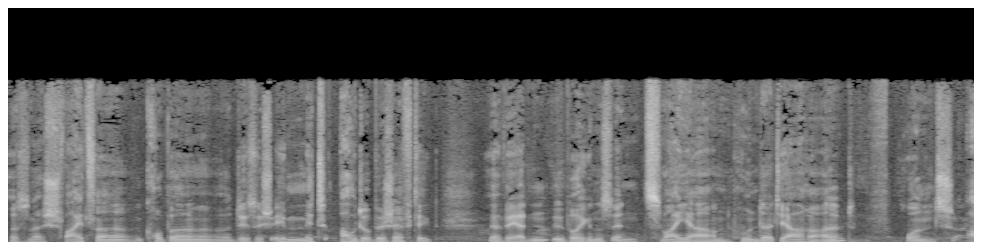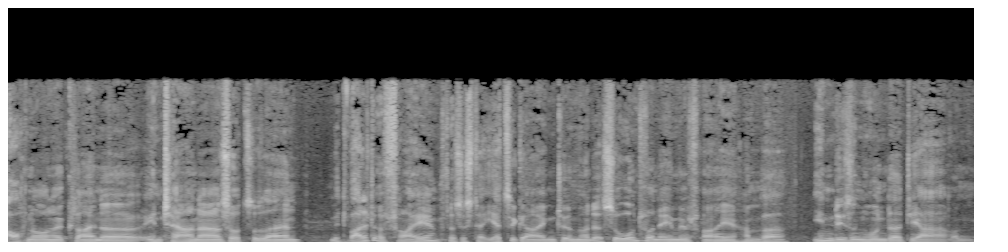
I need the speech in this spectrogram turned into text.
Das ist eine Schweizer Gruppe, die sich eben mit Auto beschäftigt. Wir werden übrigens in zwei Jahren 100 Jahre alt und auch noch eine kleine Interna sozusagen. Mit Walter Frei, das ist der jetzige Eigentümer, der Sohn von Emil Frei, haben wir in diesen 100 Jahren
